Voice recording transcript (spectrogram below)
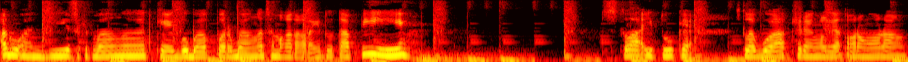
aduh anjir sakit banget. Kayak gue baper banget sama kata-kata itu. Tapi setelah itu kayak setelah gue akhirnya ngeliat orang-orang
